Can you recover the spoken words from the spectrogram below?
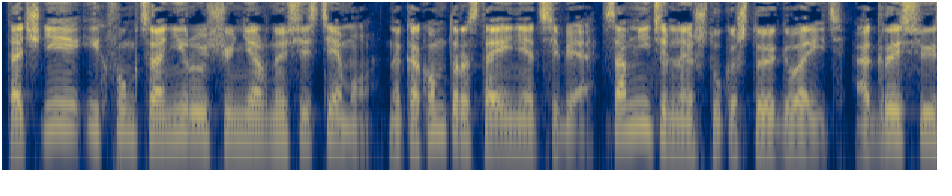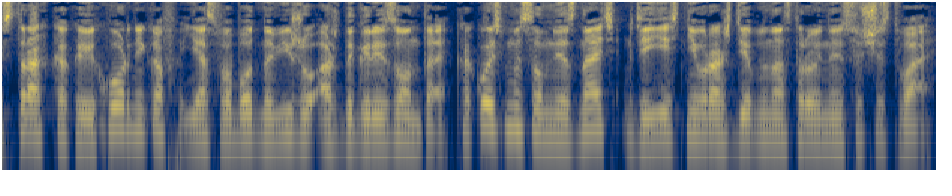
точнее их функционирующую нервную систему, на каком-то расстоянии от себя. Сомнительная штука, что и говорить. Агрессию и страх, как и хорников, я свободно вижу аж до горизонта. Какой смысл мне знать, где есть невраждебно настроенные существа?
